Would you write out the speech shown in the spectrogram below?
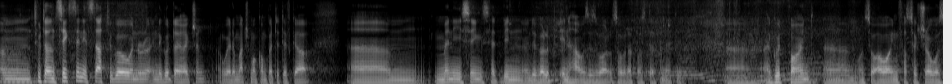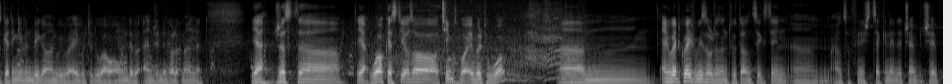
Um, 2016 it started to go in, in the good direction. We had a much more competitive car. Um, many things had been developed in-house as well, so that was definitely uh, a good point. Um, also our infrastructure was getting even bigger and we were able to do our own de engine development. And, yeah, just uh, yeah, work as the other teams were able to work. Um, and we had great results in 2016. Um, I also finished second in the championship.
